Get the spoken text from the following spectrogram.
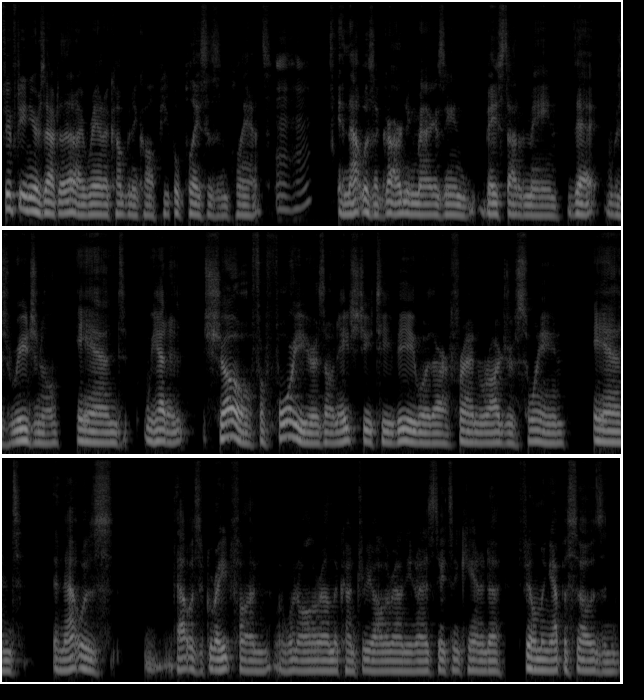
15 years after that i ran a company called people places and plants. Mm-hmm. and that was a gardening magazine based out of maine that was regional and we had a show for four years on HGTV with our friend Roger Swain, and and that was that was great fun. We went all around the country, all around the United States and Canada, filming episodes and,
